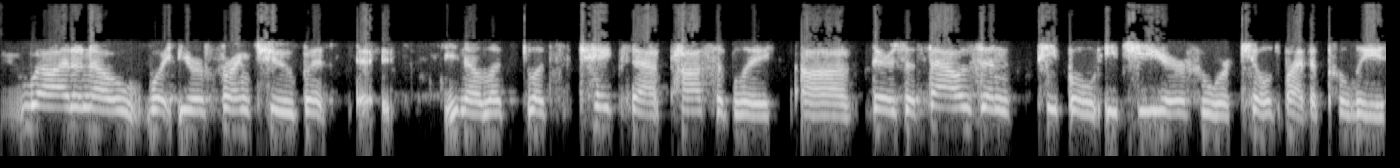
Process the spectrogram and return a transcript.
Well, I don't know what you're referring to, but uh, you know, let's let's take that possibly. Uh, there's a thousand people each year who were killed by the police.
